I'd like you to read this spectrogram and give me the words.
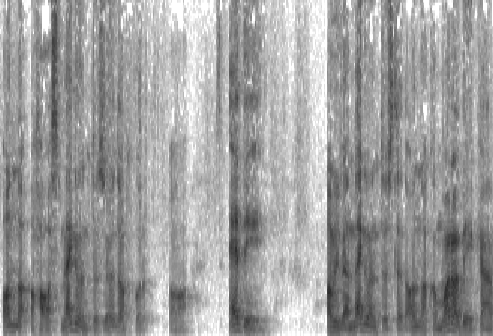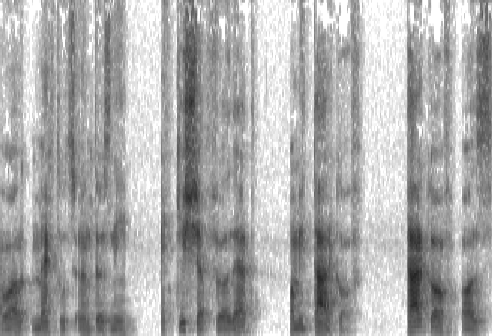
annak, ha azt megöntözöd, akkor az edény, amivel megöntözted, annak a maradékával meg tudsz öntözni egy kisebb földet, ami Tárkav. Tárkav az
